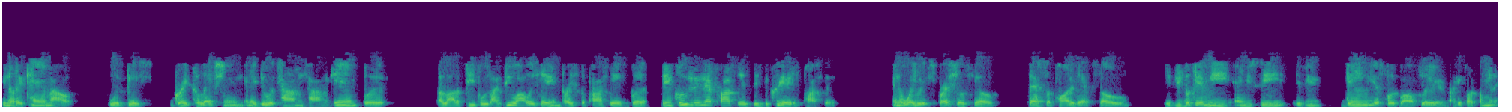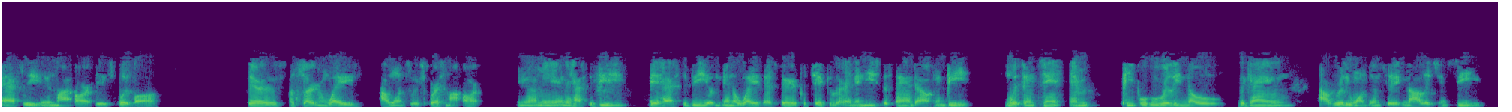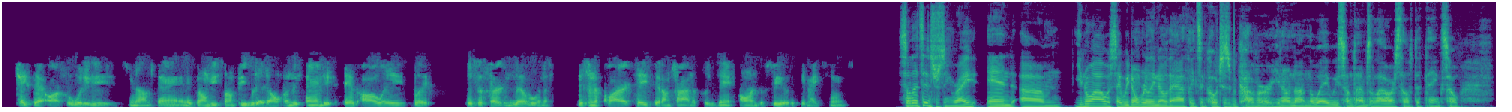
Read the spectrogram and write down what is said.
you know, they came out with this great collection and they do it time and time again. But a lot of people, like people always say, embrace the process, but included in that process is the creative process. And the way you express yourself, that's a part of that. So if you look at me and you see, if you deem me a football player, like if I'm an athlete and my art is football, there's a certain way I want to express my art. You know what I mean? And it has to be, it has to be in a way that's very particular and it needs to stand out and be with intent and people who really know the game, I really want them to acknowledge and see, take that art for what it is. You know what I'm saying? And going to be some people that don't understand it as always, but it's a certain level and it's an acquired taste that I'm trying to present on the field, if it makes sense. So that's interesting, right? And, um, you know, I always say we don't really know the athletes and coaches we cover, you know, not in the way we sometimes allow ourselves to think. So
